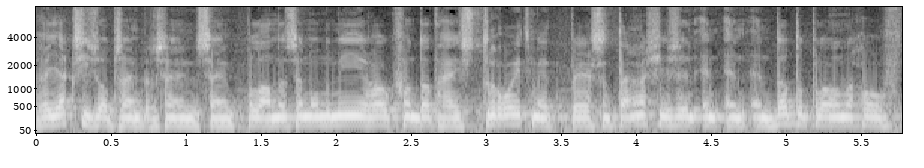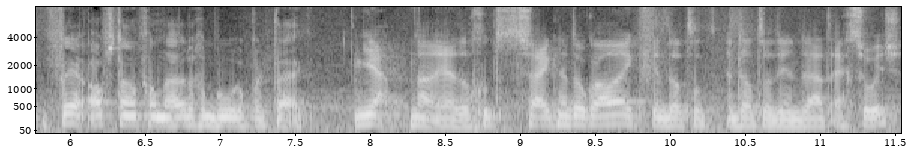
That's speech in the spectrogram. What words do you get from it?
Reacties op zijn, zijn, zijn plannen zijn onder meer ook van dat hij strooit met percentages en, en, en dat de plannen gewoon ver afstaan van de huidige boerenpraktijk. Ja, nou ja, dat, goed, dat zei ik net ook al. Ik vind dat dat het inderdaad echt zo is.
